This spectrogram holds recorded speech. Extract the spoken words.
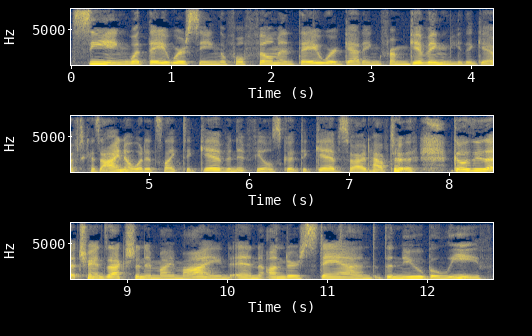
seeing what they were seeing, the fulfillment they were getting from giving me the gift, because I know what it's like to give and it feels good to give. So I'd have to go through that transaction in my mind and understand the new belief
